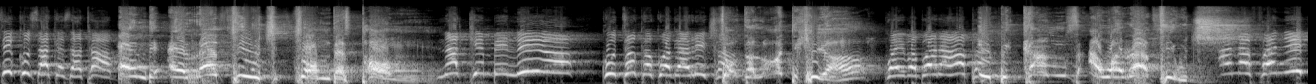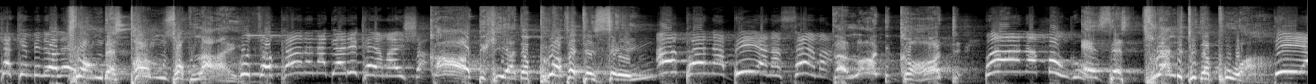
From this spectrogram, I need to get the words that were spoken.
siku zake za tabu and a refuge from the storm. na kimbilio kutoka kwa gharika So the Lord here, kwa hivyo bwana hapa He becomes our refuge anafanyika kimbilio letu from the storms of life. kutokana na gharika ya maisha God here, the prophet is saying, hapa nabii anasema the Lord God bwana mungu is a strength to the poor, ndiye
